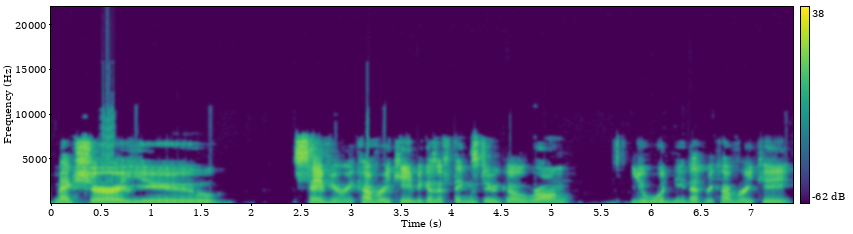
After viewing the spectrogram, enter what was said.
make sure you save your recovery key because if things do go wrong, you would need that recovery key.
